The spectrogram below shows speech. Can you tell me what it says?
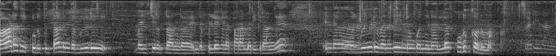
வாடகை கொடுத்து தான் இந்த வீடு வச்சிருக்கிறாங்க இந்த பிள்ளைகளை பராமரிக்கிறாங்க. இந்த வீடு வந்து இன்னும் கொஞ்சம் நல்லா கொடுக்கணுமா? சரிதானே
